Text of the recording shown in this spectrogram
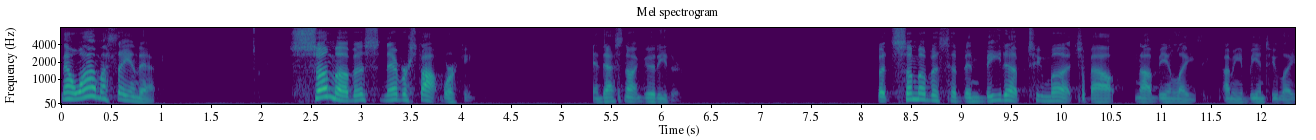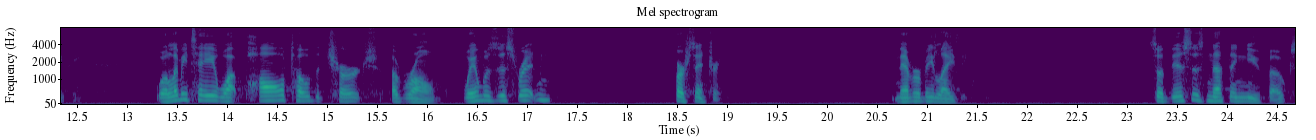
Now, why am I saying that? Some of us never stop working and that's not good either. But some of us have been beat up too much about not being lazy. I mean, being too lazy. Well, let me tell you what Paul told the church of Rome. When was this written? First century. Never be lazy. So this is nothing new, folks.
